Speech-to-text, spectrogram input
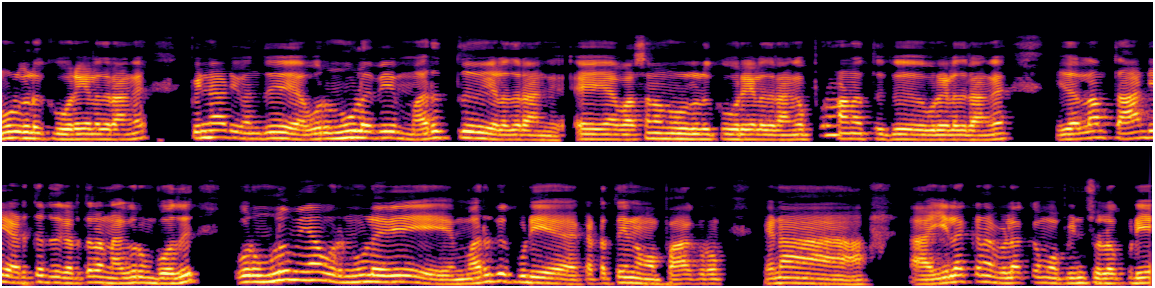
நூல்களுக்கு உரை எழுதுறாங்க. பின்னாடி வந்து ஒரு நூலவே மறுத்து எழுதுறாங்க. வசன நூல்களுக்கு உரை எழுதுறாங்க. புராணத்துக்கு உரை எழுதுறாங்க. இதெல்லாம் தாண்டி அடுத்தடுத்த இடத்துல நகரும் போது ஒரு முழுமையா ஒரு நூலவே மறுக்கக்கூடிய கட்டத்தையும் நம்ம பாக்குறோம் ஏன்னா இலக்கண விளக்கம் அப்படின்னு சொல்லக்கூடிய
